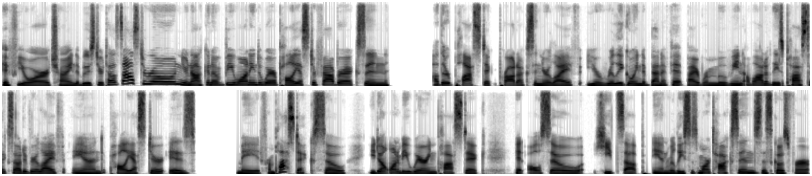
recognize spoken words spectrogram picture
if you're trying to boost your testosterone, you're not going to be wanting to wear polyester fabrics and other plastic products in your life. You're really going to benefit by removing a lot of these plastics out of your life. And polyester is made from plastic. So you don't want to be wearing plastic. It also heats up and releases more toxins. This goes for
